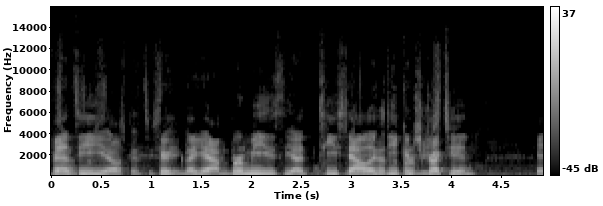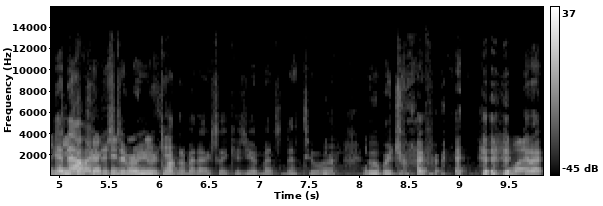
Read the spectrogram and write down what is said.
fancy, you know, fancy steak. like yeah, Burmese, yeah, tea salad, Burmese deconstructed. tea. Yeah, Yeah, now I understood what you were talking about actually, because you had mentioned that to our Uber driver. What? I-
